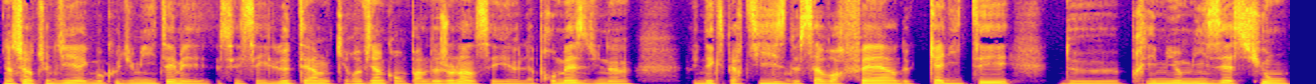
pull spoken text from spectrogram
Bien sûr, tu le dis avec beaucoup d'humilité, mais c'est le terme qui revient quand on parle de Jolin. C'est la promesse d'une expertise, de savoir-faire, de qualité, de premiumisation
